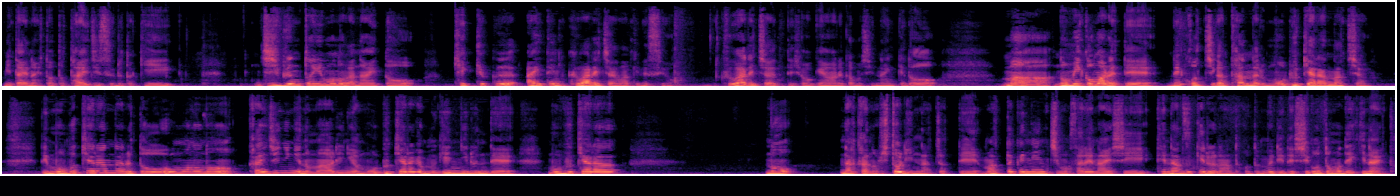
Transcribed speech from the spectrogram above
みたいな人と対峙する時自分というものがないと結局相手に食われちゃうわけですよ。食われちゃうって表現はあるかもしれないけどまあ飲み込まれてでこっちが単なるモブキャラになっちゃう。でモブキャラになると大物の怪獣人間の周りにはモブキャラが無限にいるんでモブキャラの中の一人になっちゃって全く認知もされないし手なずけるなんてこと無理で仕事もできないと。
